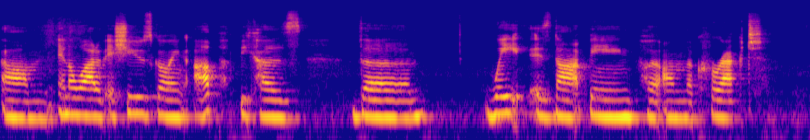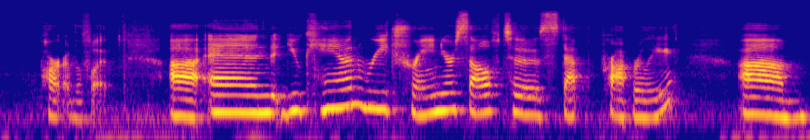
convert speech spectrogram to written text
um, and a lot of issues going up because the weight is not being put on the correct part of the foot. Uh, and you can retrain yourself to step properly. Um,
